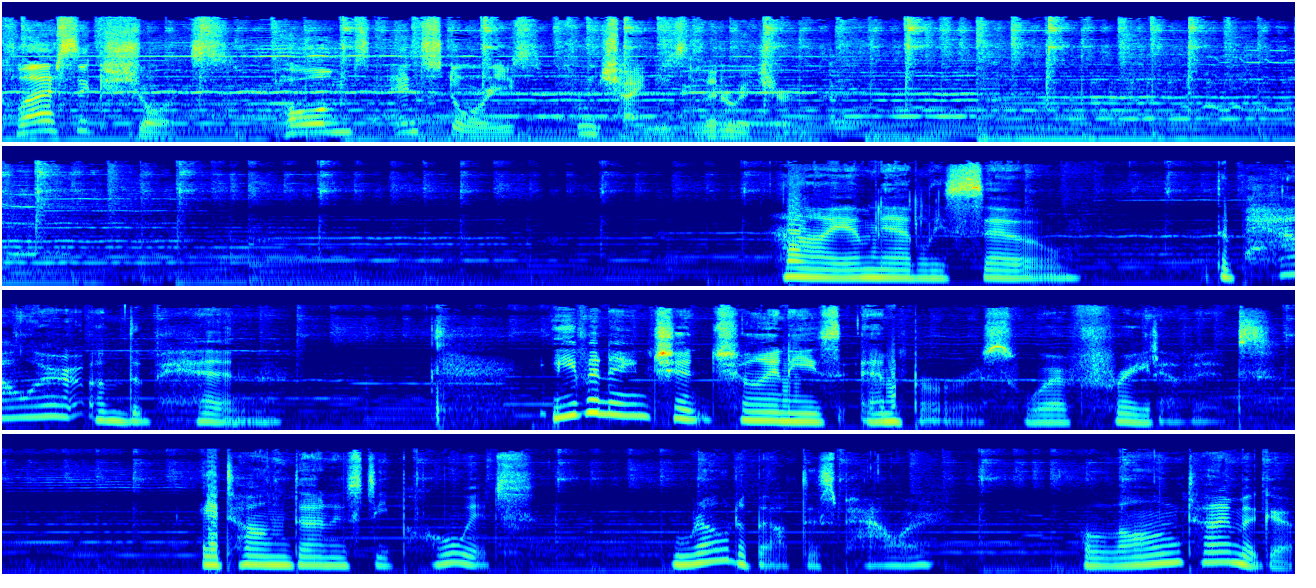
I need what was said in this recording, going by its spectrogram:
Classic shorts, poems, and stories from Chinese literature. Hi, I'm Natalie So. The power of the pen. Even ancient Chinese emperors were afraid of it. A Tang Dynasty poet wrote about this power a long time ago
